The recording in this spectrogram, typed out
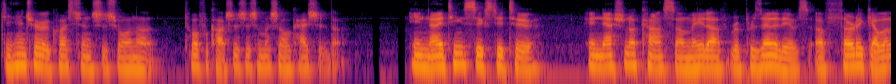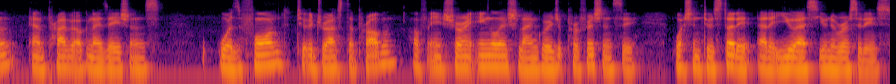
今天 trivia question 是说呢，托福考试是什么时候开始的？In 1962, a national council made of representatives of 30 government and private organizations was formed to address the problem of ensuring English language proficiency wishing to study at U.S. universities.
